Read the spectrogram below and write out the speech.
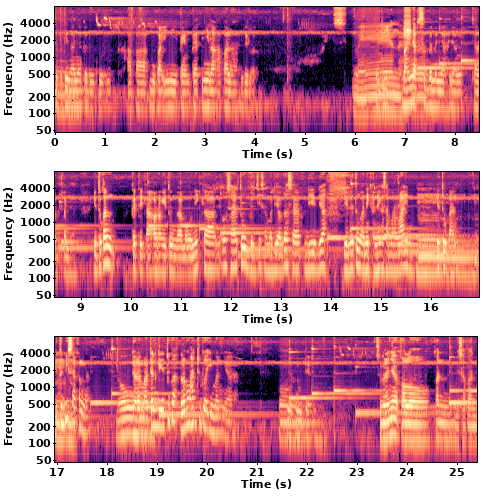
Seperti hmm. nanya ke dukun apa buka ini pempet inilah apalah gitu loh. Men, jadi banyak sebenarnya yang cara bukanya. Itu kan ketika orang itu nggak mau nikah oh saya tuh benci sama dia udah saya dia dia dia, dia tuh nggak nikah nikah sama orang lain hmm. itu kan itu bisa kena oh. dalam artian dia juga lemah juga imannya oh. ya, sebenarnya kalau kan misalkan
